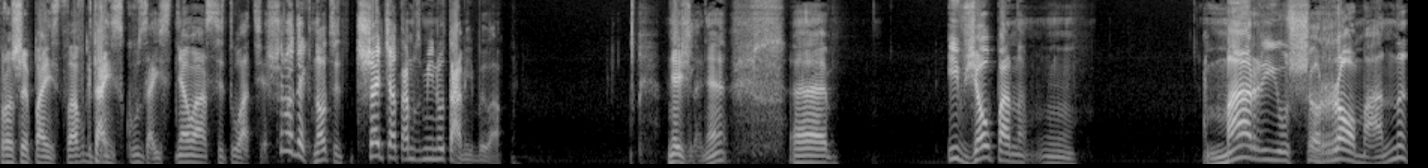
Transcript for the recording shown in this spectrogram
proszę Państwa, w Gdańsku zaistniała sytuacja. Środek nocy, trzecia tam z minutami była. Nieźle, nie? I wziął pan Mariusz Roman,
